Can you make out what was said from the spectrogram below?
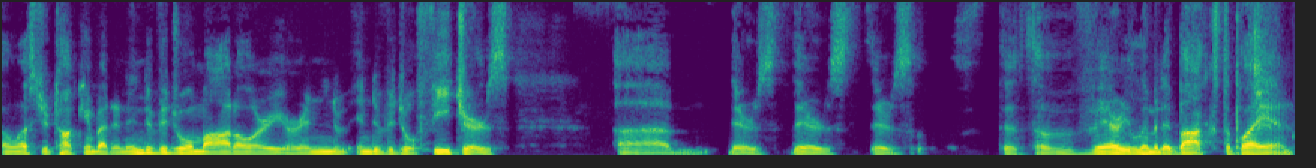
unless you're talking about an individual model or your in, individual features um, there's there's there's it's a very limited box to play in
